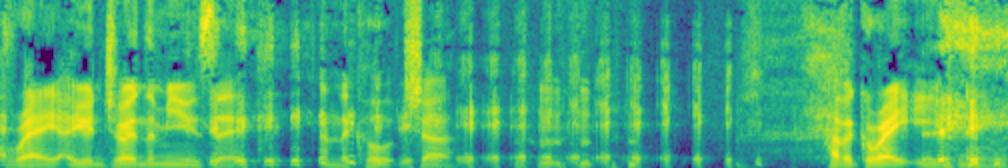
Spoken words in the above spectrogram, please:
Great. Are you enjoying the music and the culture? Have a great evening.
